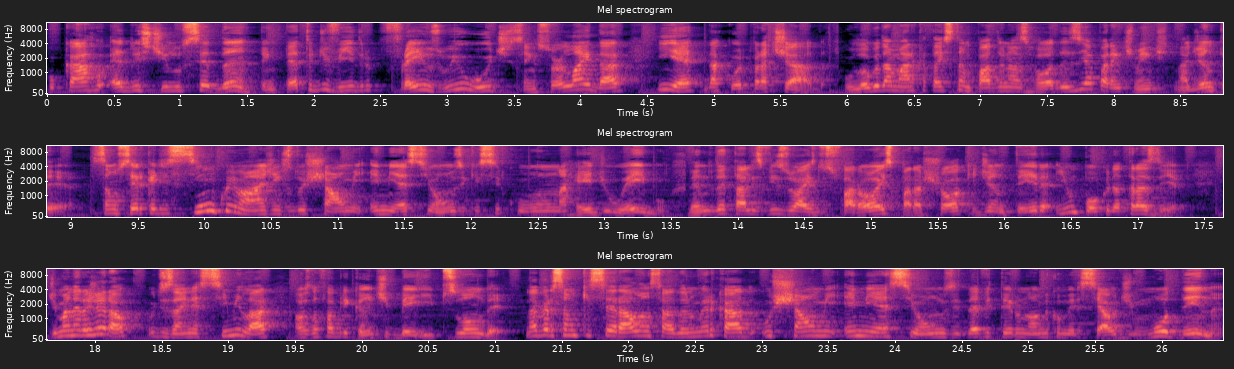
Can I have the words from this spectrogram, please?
o carro é do estilo sedã, tem teto de vidro, freios Willwood, sensor LiDAR e é da cor prateada. O logo da marca está estampado nas rodas e aparentemente na dianteira. São cerca de cinco imagens do Xiaomi MS11 que circulam na rede Weibo, dando detalhes visuais dos faróis, para-choque, dianteira e um pouco da traseira. De maneira geral, o design é similar aos da fabricante BYD. Na versão que será lançada no mercado, o Xiaomi MS11 deve ter o nome comercial de Modena.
